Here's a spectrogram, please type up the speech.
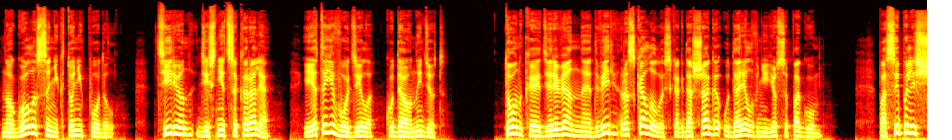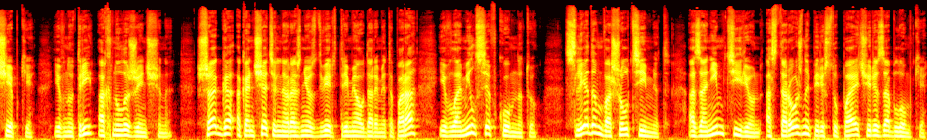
но голоса никто не подал. Тирион — Десница короля, и это его дело, куда он идет. Тонкая деревянная дверь раскололась, когда Шага ударил в нее сапогом. Посыпались щепки, и внутри ахнула женщина. Шагга окончательно разнес дверь тремя ударами топора и вломился в комнату. Следом вошел Тиммет, а за ним Тирион, осторожно переступая через обломки.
